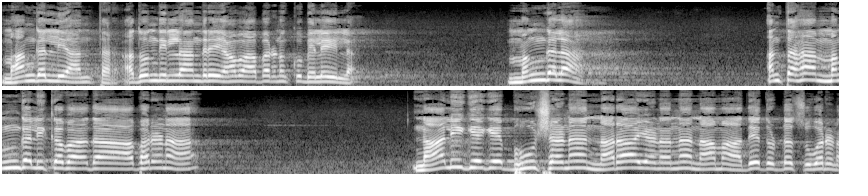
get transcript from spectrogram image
ಮಾಂಗಲ್ಯ ಅಂತಾರೆ. ಅದೊಂದಿಲ್ಲ ಅಂದರೆ ಯಾವ ಆಭರಣಕ್ಕೂ ಬೆಲೆ ಇಲ್ಲ. ಮಂಗಲ ಅಂತಹ ಮಂಗಲಿಕವಾದ ಆಭರಣ ನಾಲಿಗೆಗೆ ಭೂಷಣ ನಾರಾಯಣನ ನಾಮ, ಅದೇ ದೊಡ್ಡ ಸುವರ್ಣ.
